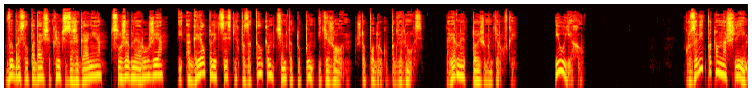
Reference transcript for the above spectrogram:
выбросил подальше ключ зажигания, служебное оружие и огрел полицейских по затылкам чем-то тупым и тяжелым, что под руку подвернулось. Наверное, той же монтировкой. И уехал. Грузовик потом нашли,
